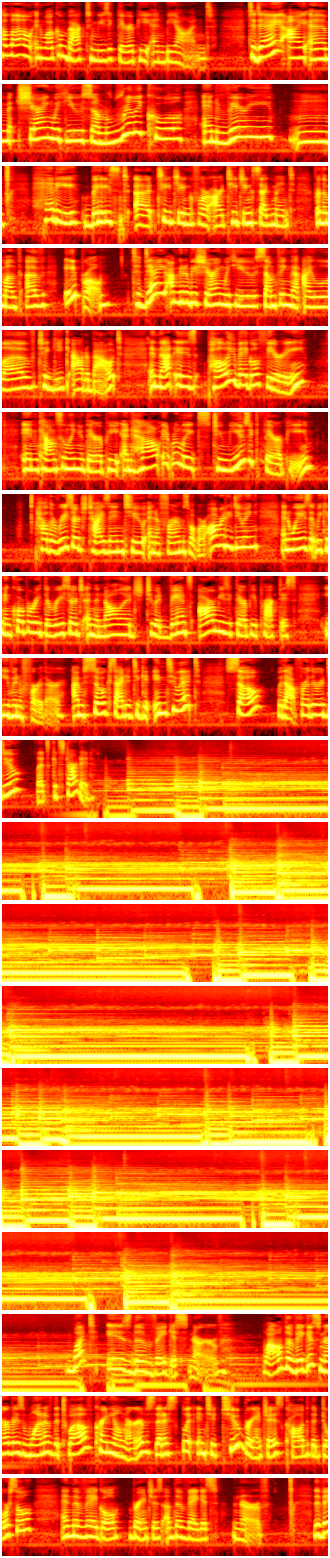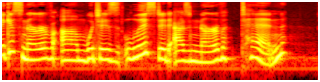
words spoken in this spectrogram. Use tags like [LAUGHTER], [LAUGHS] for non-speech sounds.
Hello, and welcome back to Music Therapy and Beyond. Today, I am sharing with you some really cool and very mm, heady based uh, teaching for our teaching segment for the month of April. Today, I'm going to be sharing with you something that I love to geek out about, and that is polyvagal theory in counseling and therapy and how it relates to music therapy how the research ties into and affirms what we're already doing, and ways that we can incorporate the research and the knowledge to advance our music therapy practice even further. I'm so excited to get into it. So, without further ado, let's get started. Is the vagus nerve? Well, the vagus nerve is one of the 12 cranial nerves that is split into two branches called the dorsal and the vagal branches of the vagus nerve. The vagus nerve, um, which is listed as nerve 10,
